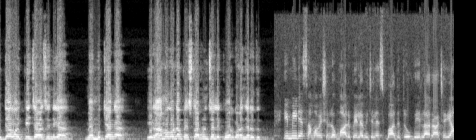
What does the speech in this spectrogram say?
ఉద్యోగం ఇప్పించవలసిందిగా మేము ముఖ్యంగా ఈ రామగుండం ప్రెస్ క్లబ్ నుంచి వెళ్ళి కోరుకోవడం జరుగుతుంది. ఈ మీడియా సమావేశంలో మారుపేల విజిలెన్స్ బాధితులు వీర్ల రాజయ్య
